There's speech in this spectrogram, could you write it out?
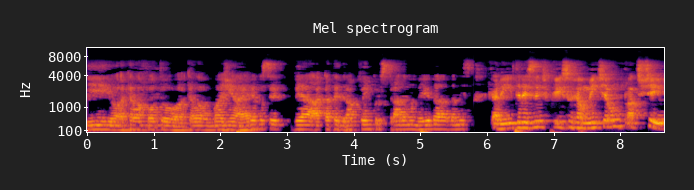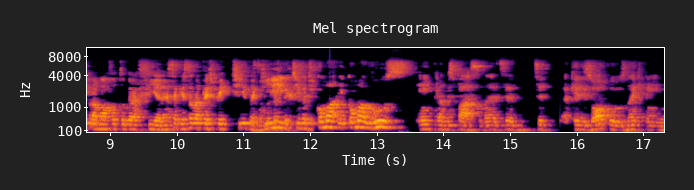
E aquela foto, aquela imagem aérea, você vê a, a catedral que foi incrustada no meio da, da mesquita. Cara, e é interessante porque isso realmente é um prato cheio para uma fotografia, né? Essa questão da perspectiva Essa aqui. perspectiva de como a, e como a luz entra no espaço, né? Você- você- aqueles óculos, né, que tem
